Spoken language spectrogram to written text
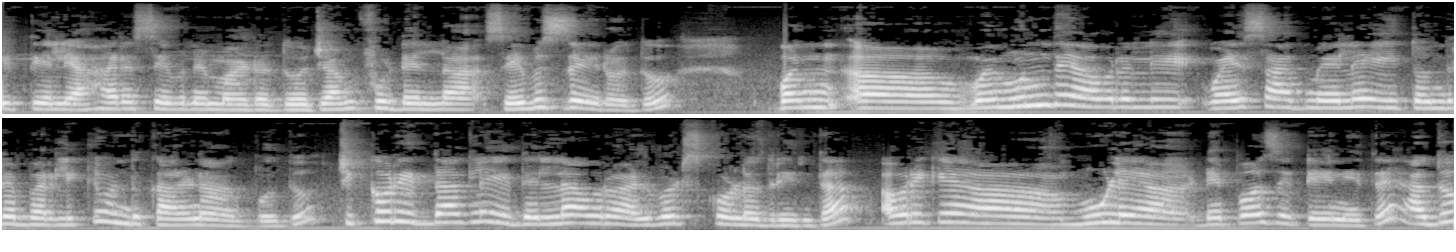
ರೀತಿಯಲ್ಲಿ ಆಹಾರ ಸೇವನೆ ಮಾಡೋದು ಜಂಕ್ ಫುಡ್ ಎಲ್ಲ ಸೇವಿಸದೇ ಇರೋದು ಒಂದು ಮುಂದೆ ಅವರಲ್ಲಿ ವಯಸ್ಸಾದ ಮೇಲೆ ಈ ತೊಂದರೆ ಬರಲಿಕ್ಕೆ ಒಂದು ಕಾರಣ ಆಗ್ಬೋದು. ಚಿಕ್ಕವರಿದ್ದಾಗಲೇ ಇದೆಲ್ಲ ಅವರು ಅಳವಡಿಸ್ಕೊಳ್ಳೋದ್ರಿಂದ ಅವರಿಗೆ ಆ ಮೂಳೆಯ ಡೆಪಾಸಿಟ್ ಏನಿದೆ, ಅದು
